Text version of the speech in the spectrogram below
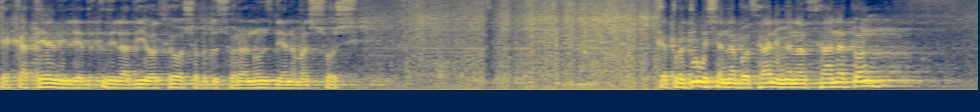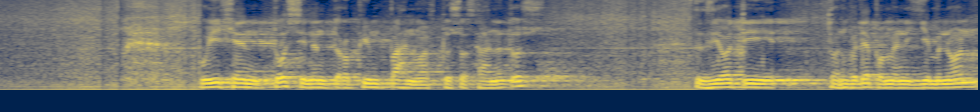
εκατέβη δηλαδή ο Θεός από τους ουρανούς για να μας σώσει. Και προτίμησε να αποθάνει με έναν θάνατον που είχε τόση εντροπή πάνω αυτός ο θάνατος διότι τον βλέπουμε γυμνών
